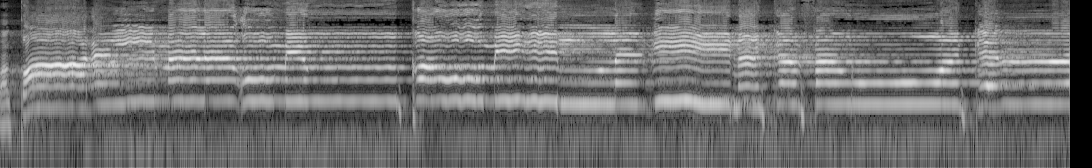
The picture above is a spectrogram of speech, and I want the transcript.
وقال الملأ من قومه الذين كفروا وكذبوا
